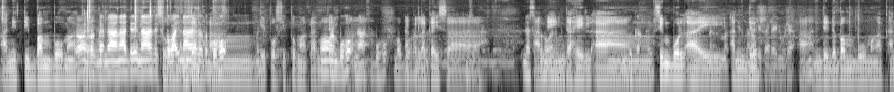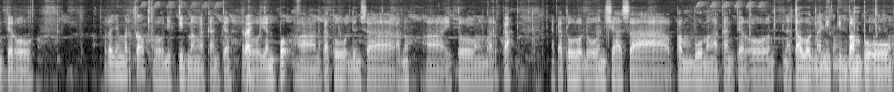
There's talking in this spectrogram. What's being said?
aniti bamboo mga Oh, na na diri na sa So kaway na sa buho. ang deposito mga kanter. Oh, ang buho na sa buho, mabuho. nakalagay sa Nasa aming dahil ang symbol ay under ah, under the bamboo mga kanter o Para yung marka oh. o native mga kanter. Right. So yan po ah, nakaturo din sa ano ah, itong marka. Nakaturo doon siya sa bamboo mga kanter o tinatawag na native bamboo o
